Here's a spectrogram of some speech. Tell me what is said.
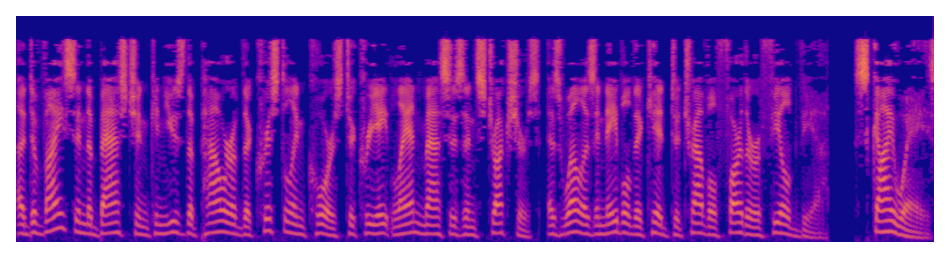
A device in the Bastion can use the power of the crystalline cores to create landmasses and structures, as well as enable the kid to travel farther afield via «skyways»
